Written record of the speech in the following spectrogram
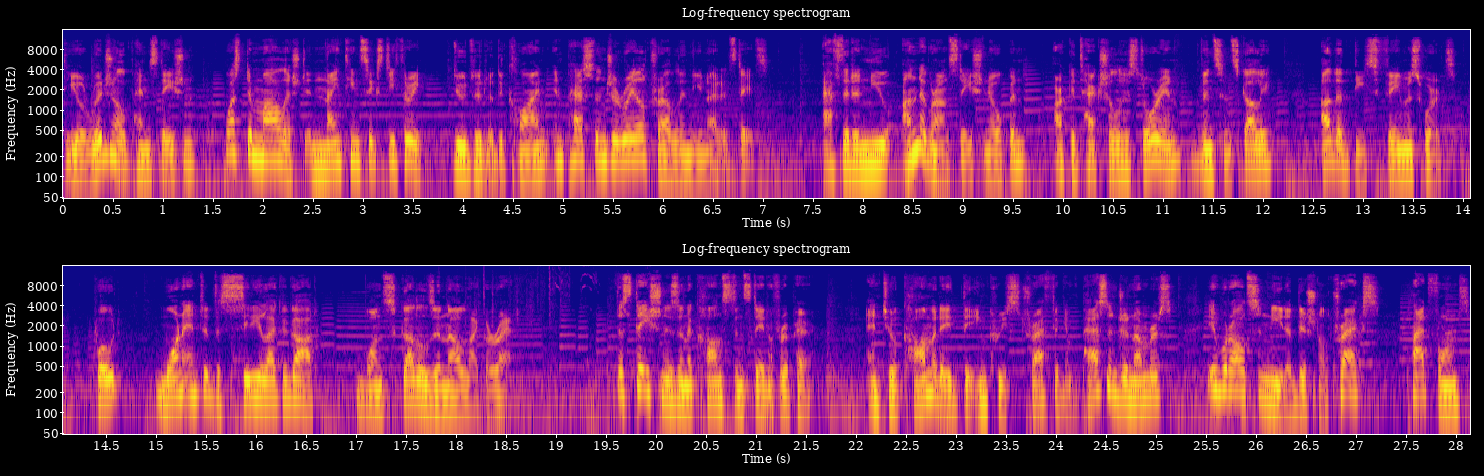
The original Penn Station was demolished in 1963 due to the decline in passenger rail travel in the United States. After the new underground station opened, architectural historian Vincent Scully uttered these famous words quote, One entered the city like a god, one scuttles in now like a rat. The station is in a constant state of repair, and to accommodate the increased traffic and passenger numbers, it would also need additional tracks, platforms,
